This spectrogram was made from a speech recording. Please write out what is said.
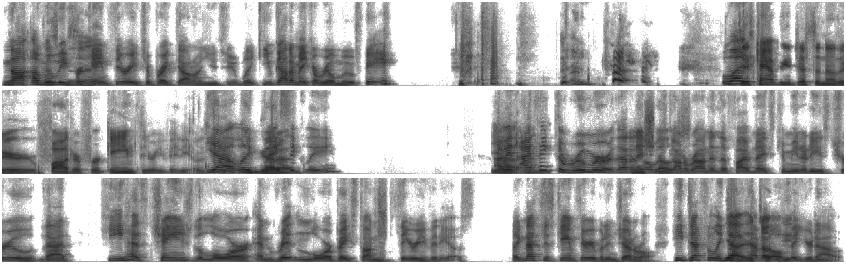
Yeah, not a movie for it. game theory to break down on YouTube. Like you got to make a real movie. like this can't be just another fodder for game theory videos. yeah, dude. Like gotta- basically. yeah, I mean, I think the rumor that has always shows. gone around in the Five Nights community is true that he has changed the lore and written lore based on theory videos. Like not just game theory, but in general. He definitely Yeah, didn't have it all- he- figured out.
